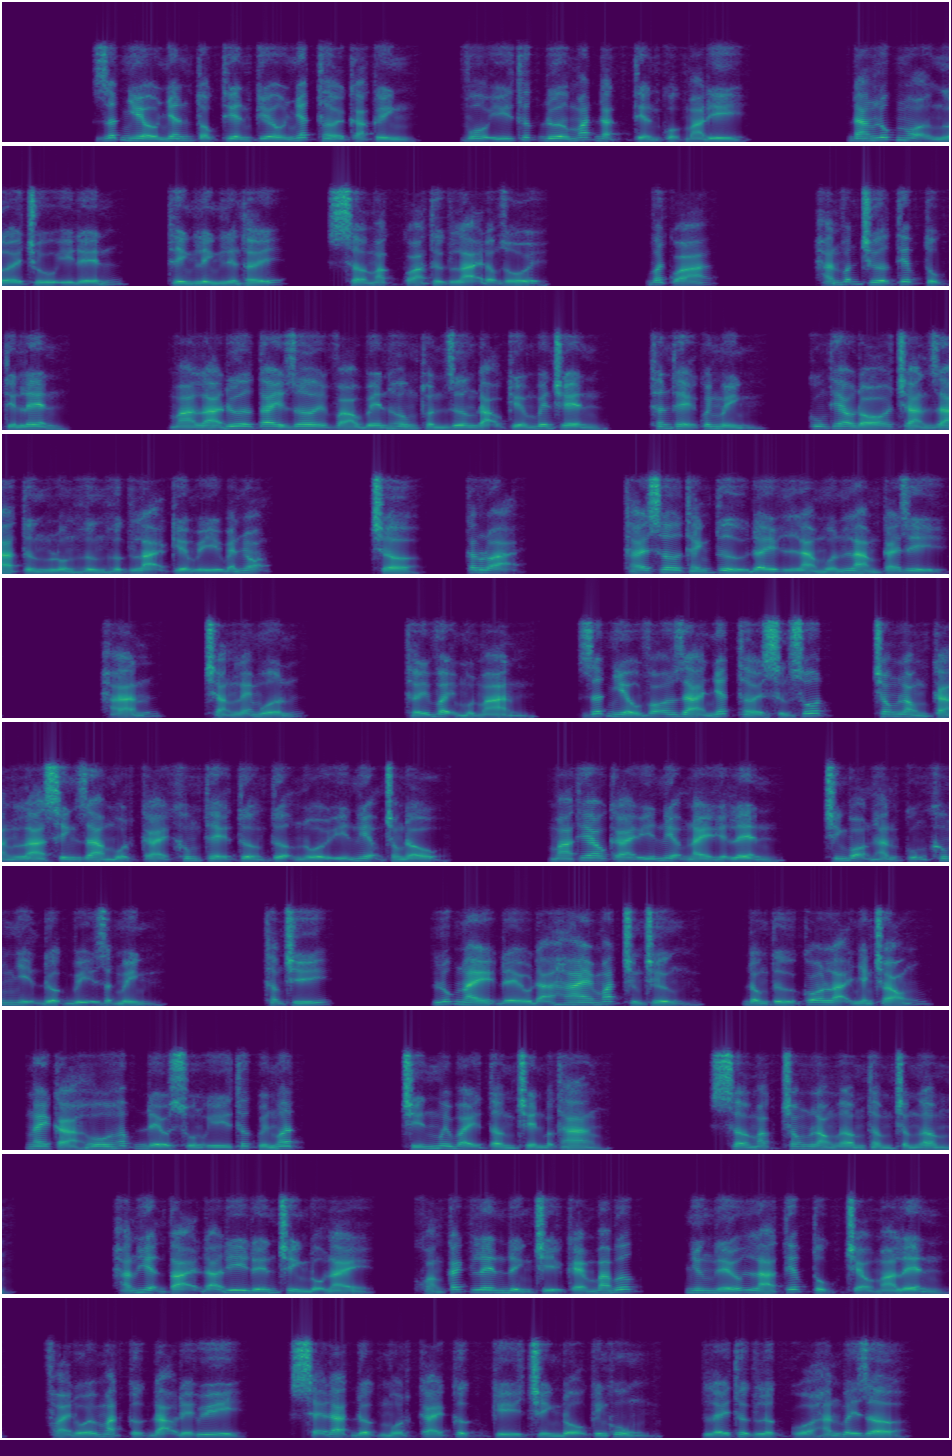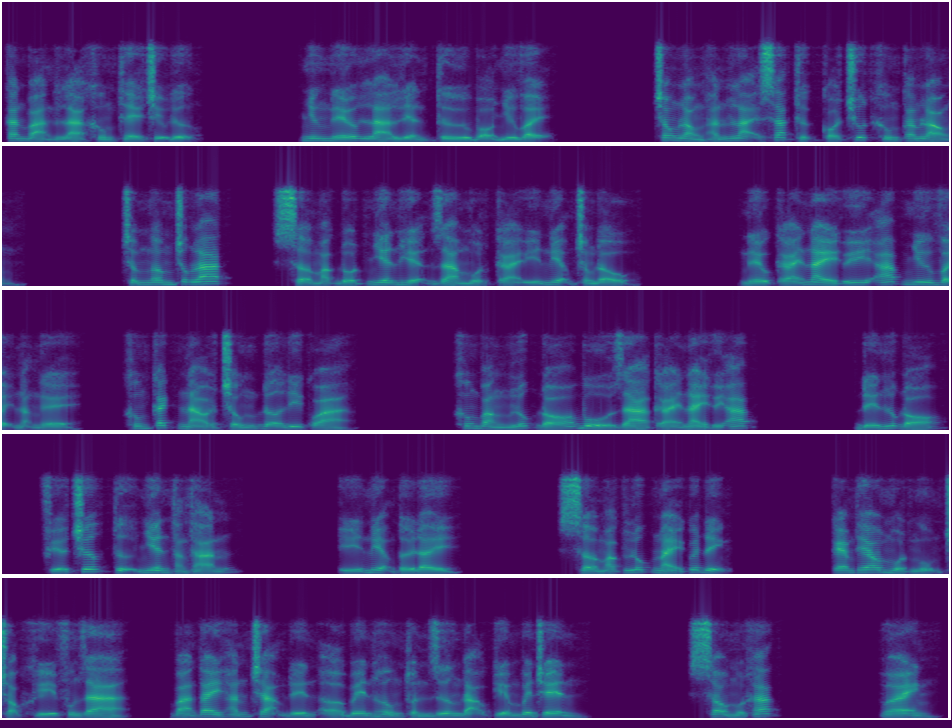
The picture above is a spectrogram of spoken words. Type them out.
rất nhiều nhân tộc thiên kiêu nhất thời cả kinh, vô ý thức đưa mắt đặt tiền cuộc mà đi. Đang lúc mọi người chú ý đến, thình lình liền thấy, sở mặc quả thực lại đậu rồi. Bất quá, hắn vẫn chưa tiếp tục tiến lên, mà là đưa tay rơi vào bên hông thuần dương đạo kiếm bên trên, thân thể quanh mình, cũng theo đó tràn ra từng luồng hừng hực lại kiếm ý bén nhọn. Chờ, các loại. Thái sơ thánh tử đây là muốn làm cái gì? Hắn, chẳng lẽ muốn? Thấy vậy một màn, rất nhiều võ giả nhất thời sửng sốt, trong lòng càng là sinh ra một cái không thể tưởng tượng nổi ý niệm trong đầu. Mà theo cái ý niệm này hiện lên, chính bọn hắn cũng không nhịn được bị giật mình. Thậm chí lúc này đều đã hai mắt trừng trừng, đồng tử co lại nhanh chóng, ngay cả hô hấp đều xuống ý thức biến mất. Chín mươi bảy tầng trên bậc thang. Sợ mặc trong lòng âm thầm trầm âm hắn hiện tại đã đi đến trình độ này, khoảng cách lên đỉnh chỉ kém ba bước, nhưng nếu là tiếp tục trèo mà lên, phải đối mặt cực đạo đế uy, sẽ đạt được một cái cực kỳ trình độ kinh khủng, lấy thực lực của hắn bây giờ, căn bản là không thể chịu đựng. Nhưng nếu là liền từ bỏ như vậy, trong lòng hắn lại xác thực có chút không cam lòng. Trầm ngâm chốc lát, sở mặc đột nhiên hiện ra một cái ý niệm trong đầu. Nếu cái này uy áp như vậy nặng nề, không cách nào chống đỡ đi qua không bằng lúc đó bổ ra cái này huy áp. Đến lúc đó, phía trước tự nhiên thẳng thắn. Ý niệm tới đây. Sở mặc lúc này quyết định, kèm theo một ngụm trọc khí phun ra, bàn tay hắn chạm đến ở bên hông thuần dương đạo kiếm bên trên. Sau một khắc vê anh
